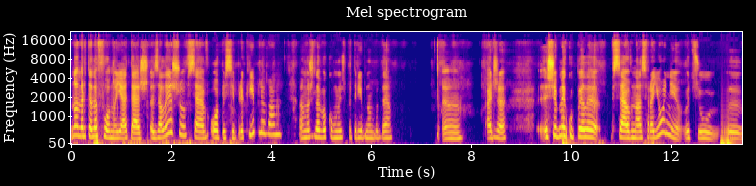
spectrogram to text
Номер телефону я теж залишу, все в описі прикріплю вам. Е, Можливо, комусь потрібно буде. Е, Адже е, щоб ми купили все в нас в районі, оцю е,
